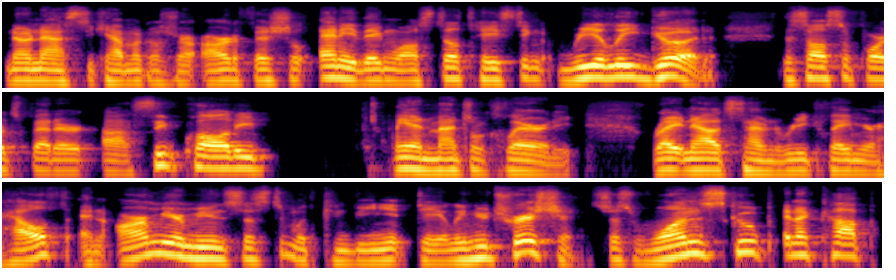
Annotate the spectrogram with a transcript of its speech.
no nasty chemicals or artificial anything while still tasting really good. This all supports better uh, sleep quality and mental clarity. Right now, it's time to reclaim your health and arm your immune system with convenient daily nutrition. It's just one scoop in a cup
